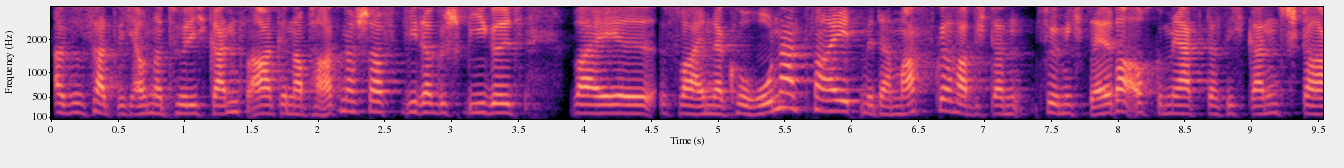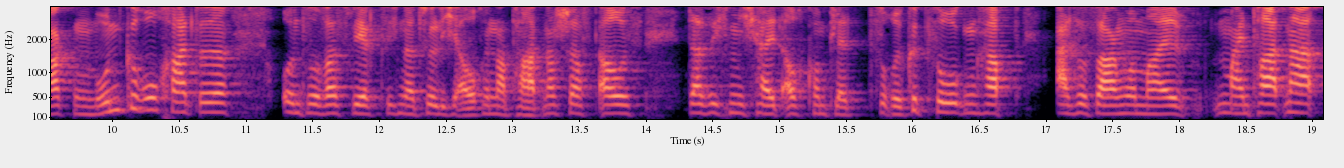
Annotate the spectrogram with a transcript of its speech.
also es hat sich auch natürlich ganz arg in der Partnerschaft wieder gespiegelt weil es war in der Corona-Zeit mit der Maske, habe ich dann für mich selber auch gemerkt, dass ich ganz starken Mundgeruch hatte. Und sowas wirkt sich natürlich auch in der Partnerschaft aus, dass ich mich halt auch komplett zurückgezogen habe. Also sagen wir mal, mein Partner,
